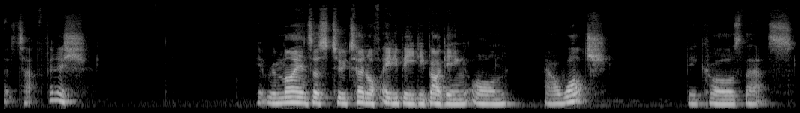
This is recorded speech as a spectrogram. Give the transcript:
let's tap finish. It reminds us to turn off ADB debugging on our watch because that's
